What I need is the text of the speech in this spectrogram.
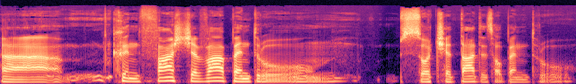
uh, când faci ceva pentru societate sau pentru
